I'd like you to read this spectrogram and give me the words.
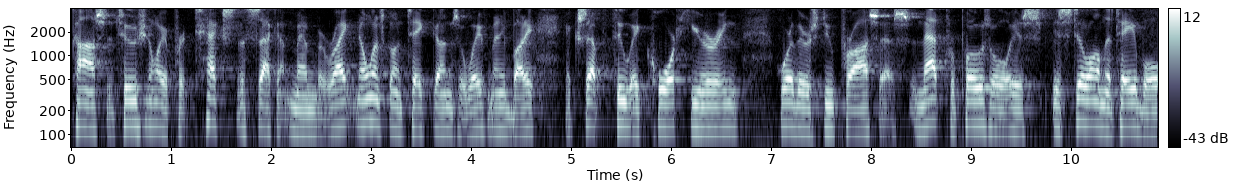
constitutional. It protects the Second Amendment, right? No one's going to take guns away from anybody except through a court hearing where there's due process. And that proposal is, is still on the table.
